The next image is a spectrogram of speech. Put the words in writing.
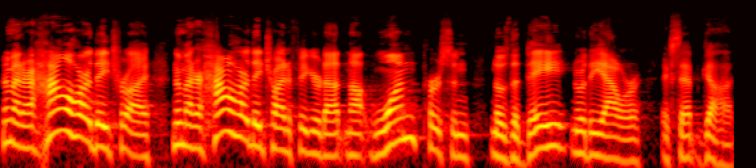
no matter how hard they try, no matter how hard they try to figure it out, not one person knows the day nor the hour except God.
